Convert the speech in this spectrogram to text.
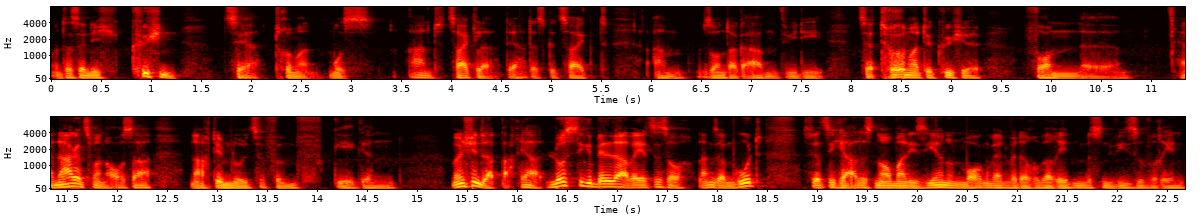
und dass er nicht Küchen zertrümmern muss. Arndt Zeigler, der hat es gezeigt am Sonntagabend, wie die zertrümmerte Küche von äh, Herr Nagelsmann aussah nach dem 0 zu 5 gegen Mönchengladbach. Ja, lustige Bilder, aber jetzt ist auch langsam gut. Es wird sich ja alles normalisieren und morgen werden wir darüber reden müssen, wie souverän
